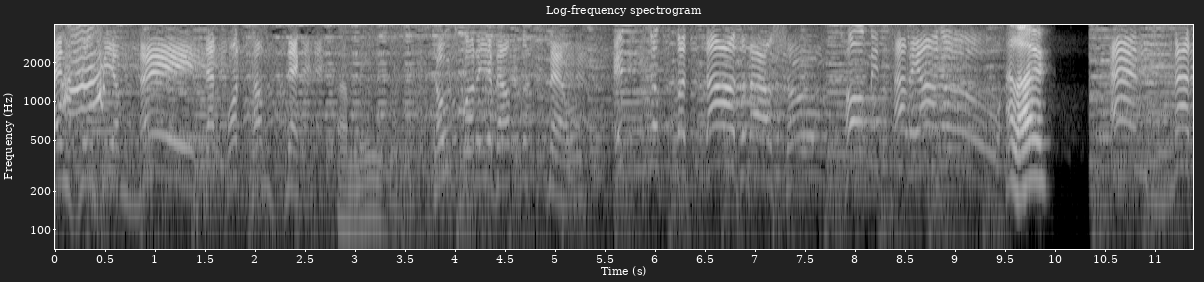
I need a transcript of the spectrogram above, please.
and you'll be amazed at what comes next. Amazing. Don't worry about the smell. It's just the stars of our show, Dom Italiano Hello. and Matt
